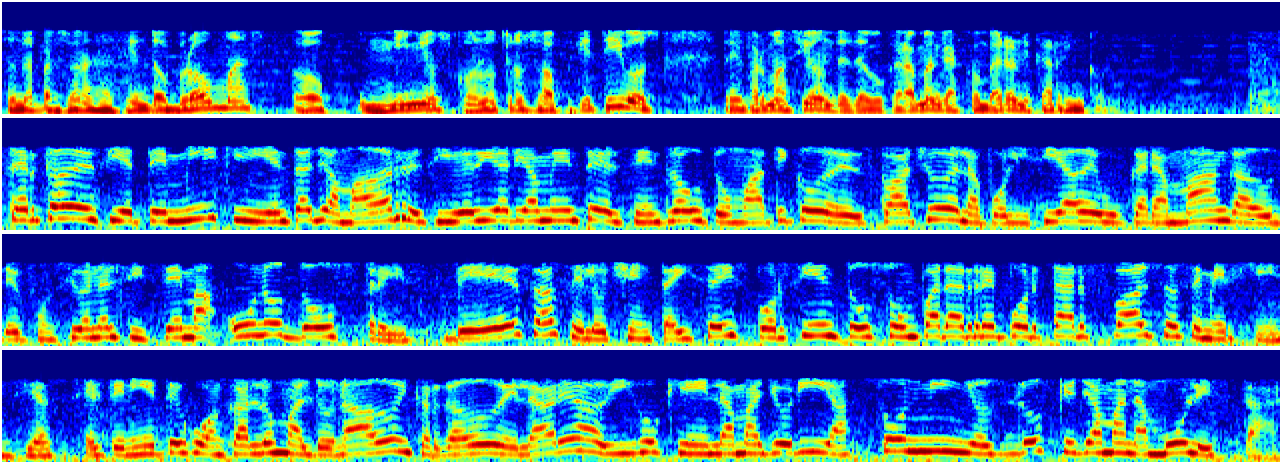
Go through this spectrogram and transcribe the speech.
son de personas haciendo bromas o niños con otros objetivos. La información desde Bucaramanga con Verónica Rincón. Cerca de 7.500 llamadas recibe diariamente el Centro Automático de Despacho de la Policía de Bucaramanga, donde funciona el sistema 123. De esas, el 86% son para reportar falsas emergencias. El teniente Juan Carlos Maldonado, encargado del área, dijo que en la mayoría son niños los que llaman a molestar.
